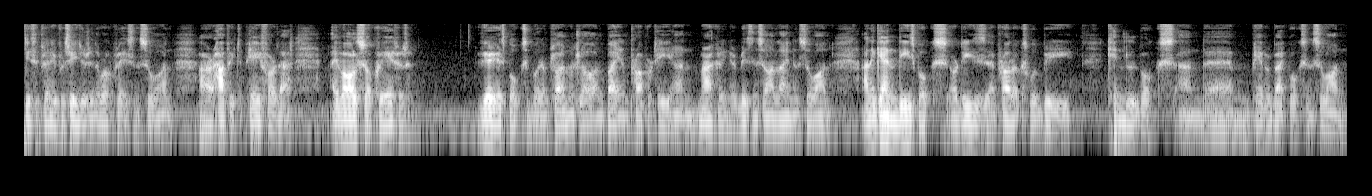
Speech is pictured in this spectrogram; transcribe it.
disciplinary procedures in the workplace and so on are happy to pay for that. I've also created various books about employment law and buying property and marketing your business online and so on. And again, these books or these uh, products would be Kindle books and um, paperback books and so on.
